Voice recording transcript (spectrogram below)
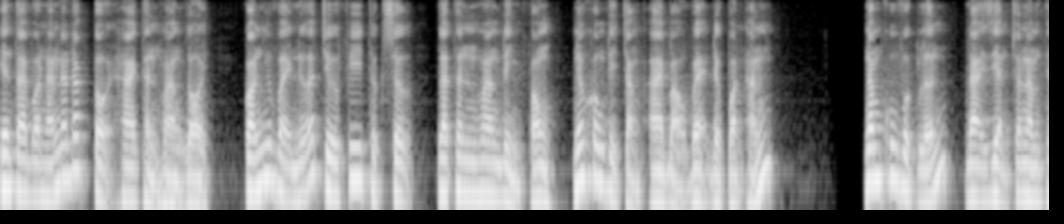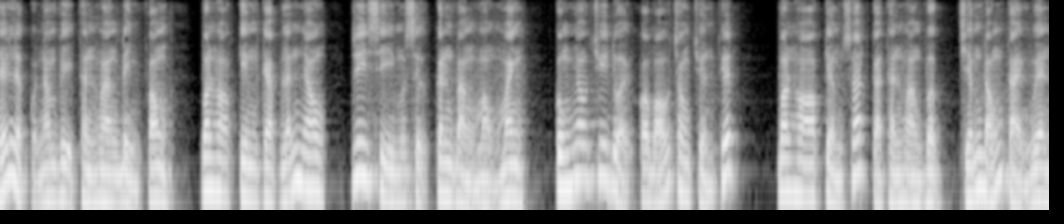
Hiện tại bọn hắn đã đắc tội hai thần hoàng rồi. Còn như vậy nữa trừ phi thực sự là thần hoàng đỉnh phong, nếu không thì chẳng ai bảo vệ được bọn hắn. Năm khu vực lớn, đại diện cho năm thế lực của năm vị thần hoàng đỉnh phong, bọn họ kìm kẹp lẫn nhau, duy trì một sự cân bằng mỏng manh, cùng nhau truy đuổi kho báu trong truyền thuyết. Bọn họ kiểm soát cả thần hoàng vực, chiếm đóng tài nguyên,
